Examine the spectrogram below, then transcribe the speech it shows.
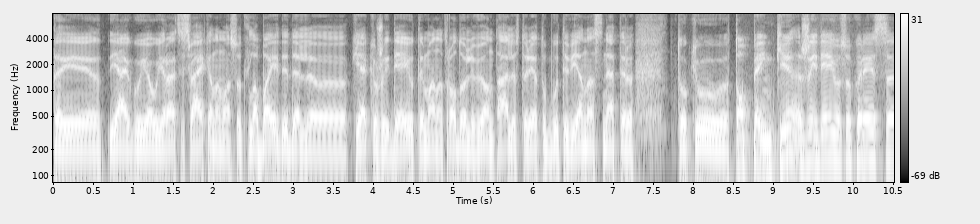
Tai jeigu jau yra atsisveikinama su labai dideliu kiekiu žaidėjų, tai man atrodo, Livio Antalis turėtų būti vienas net ir tokių top 5 žaidėjų, su kuriais e,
